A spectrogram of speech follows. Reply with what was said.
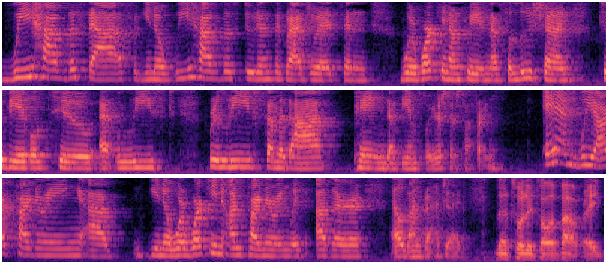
we have the staff, you know, we have the students, the graduates, and we're working on creating a solution to be able to at least relieve some of that pain that the employers are suffering. And we are partnering, uh, you know, we're working on partnering with other LBAN graduates. That's what it's all about, right?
